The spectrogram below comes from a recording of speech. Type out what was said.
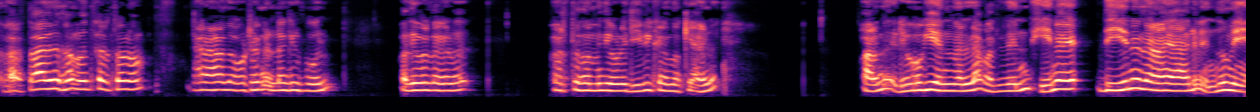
ഭർത്താവിനെ സംബന്ധിച്ചിടത്തോളം ധാരാളം ദോഷങ്ങളുണ്ടെങ്കിൽ പോലും പതിവ്രതകൾ ഭർത്തസമിതിയോട് ജീവിക്കണം എന്നൊക്കെയാണ് പറഞ്ഞ് രോഗി എന്നല്ല പതിതൻ ദീന ദീനനായാലും എന്നുമേ.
